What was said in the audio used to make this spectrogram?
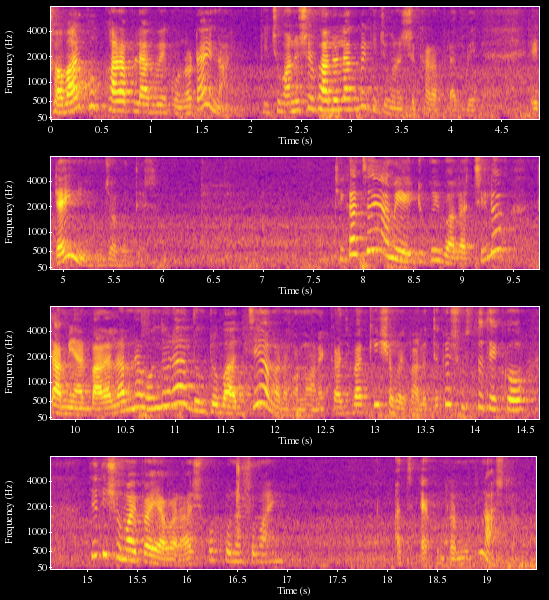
সবার খুব খারাপ লাগবে কোনোটাই নয়। কিছু মানুষের ভালো লাগবে, কিছু মানুষের খারাপ লাগবে, এটাই নিয়ম জগতের। ঠিক আছে? আমি এইটুকুই বলার ছিল। তা আমি আর বাড়ালাম না, বন্ধুরা। দুটো বাজছে, আমার এখন অনেক কাজ বাকি। সবাই ভালো থেকো, সুস্থ থেকো। যদি সময় পাই আবার আসব কোনো সময়। আচ্ছা এখনকার মতন আসলাম।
